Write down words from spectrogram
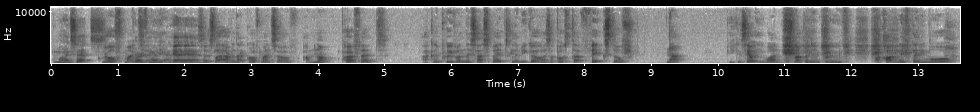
The mindsets. growth mindset. Growth mind- yeah. yeah, yeah. So it's like having that growth mindset of I'm not perfect. I can improve on this aspect. Let me go, as opposed to that fixed of, nah. You can say what you want. It's not going to improve. I can't lift anymore.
